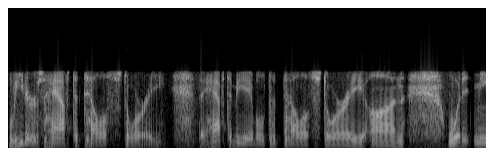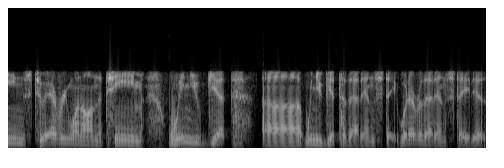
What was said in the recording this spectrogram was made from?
Leaders have to tell a story. They have to be able to tell a story on what it means to everyone on the team when you get uh, when you get to that end state, whatever that end state is.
